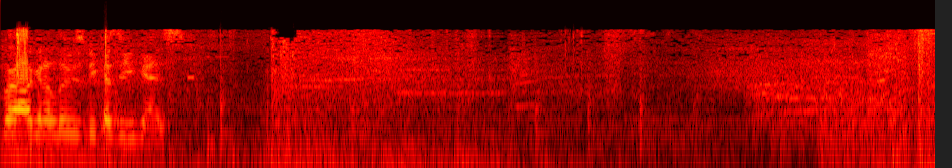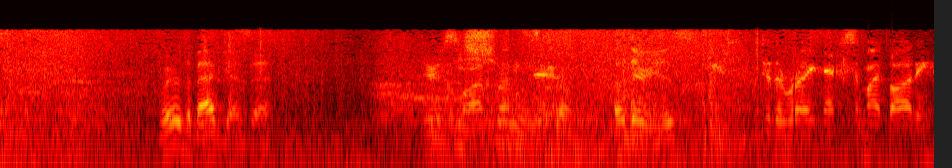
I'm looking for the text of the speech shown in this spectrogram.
we're all gonna lose because of you guys. Where are the bad guys at? There's Where's a lot of them there. Oh, there he is. He's to the right next to my body.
